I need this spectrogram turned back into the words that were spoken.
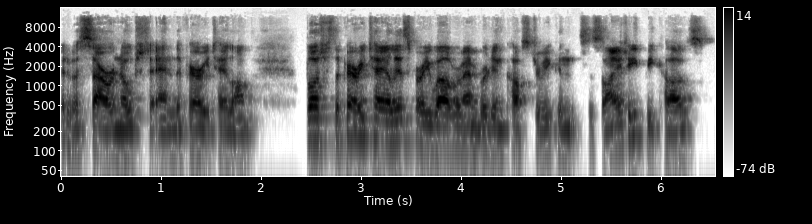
bit of a sour note to end the fairy tale on. But the fairy tale is very well remembered in Costa Rican society because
